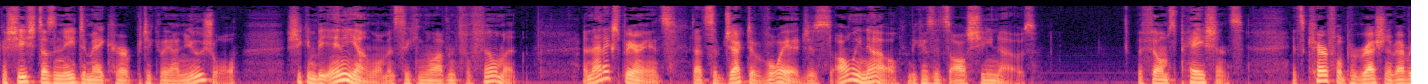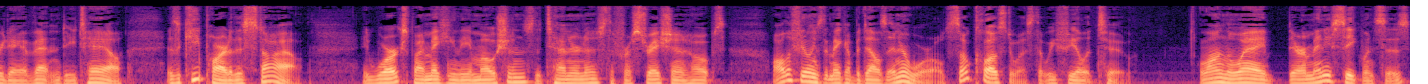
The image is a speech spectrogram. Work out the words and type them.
Kechiche doesn't need to make her particularly unusual. She can be any young woman seeking love and fulfillment. And that experience, that subjective voyage, is all we know because it's all she knows. The film's patience, its careful progression of everyday event and detail, is a key part of this style. It works by making the emotions, the tenderness, the frustration and hopes, all the feelings that make up Adele's inner world, so close to us that we feel it too. Along the way, there are many sequences,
